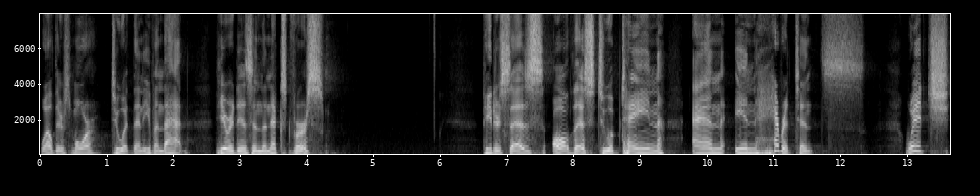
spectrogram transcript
Well, there's more to it than even that. Here it is in the next verse. Peter says, All this to obtain an inheritance, which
